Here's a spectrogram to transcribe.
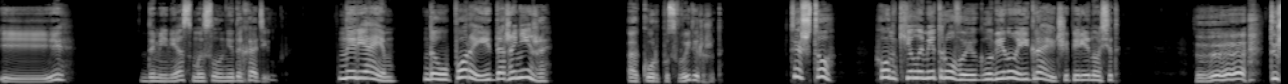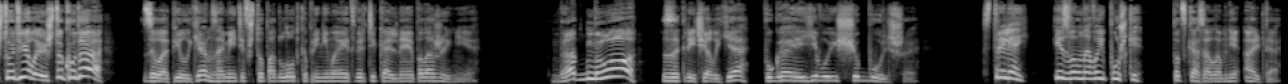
«И...» До меня смысл не доходил. «Ныряем! До упора и даже ниже!» «А корпус выдержит?» «Ты что? Он километровую глубину играючи переносит». «Э-э, ты что делаешь? Ты куда?» — завопил Ян, заметив, что подлодка принимает вертикальное положение. «На дно!» — закричал я, пугая его еще больше. «Стреляй! Из волновой пушки!» — подсказала мне Альта.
